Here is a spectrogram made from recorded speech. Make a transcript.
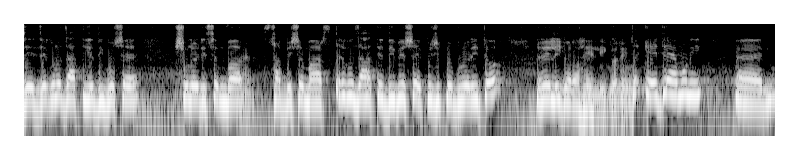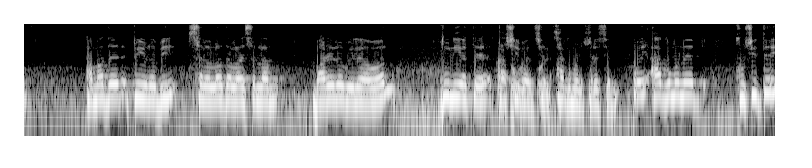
যে যে কোনো জাতীয় দিবসে ষোলোই ডিসেম্বর হ্যাঁ। ছাব্বিশে মার্চ এরকম জাতীয় দিবসে একুশে ফেব্রুয়ারিতেও র্যালি করা হয়। তো এটা এমনই আমাদের প্রিয় নবী সাল্লাহ সাল্লাম বারের রবিউল আউয়াল দুনিয়াতে তাসি আগমন বাঁধছেন আগমন করেছেন। ওই আগমনের খুশিতেই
